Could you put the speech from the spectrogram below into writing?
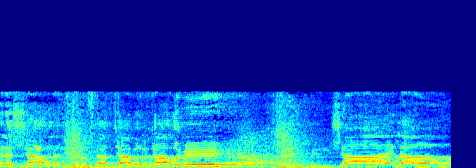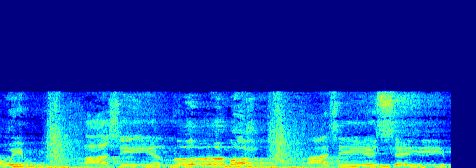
إلى الشاعر الأديب الأستاذ جابر الكاظمي. شايلاوي رأسي الرمح رأسي السيب.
